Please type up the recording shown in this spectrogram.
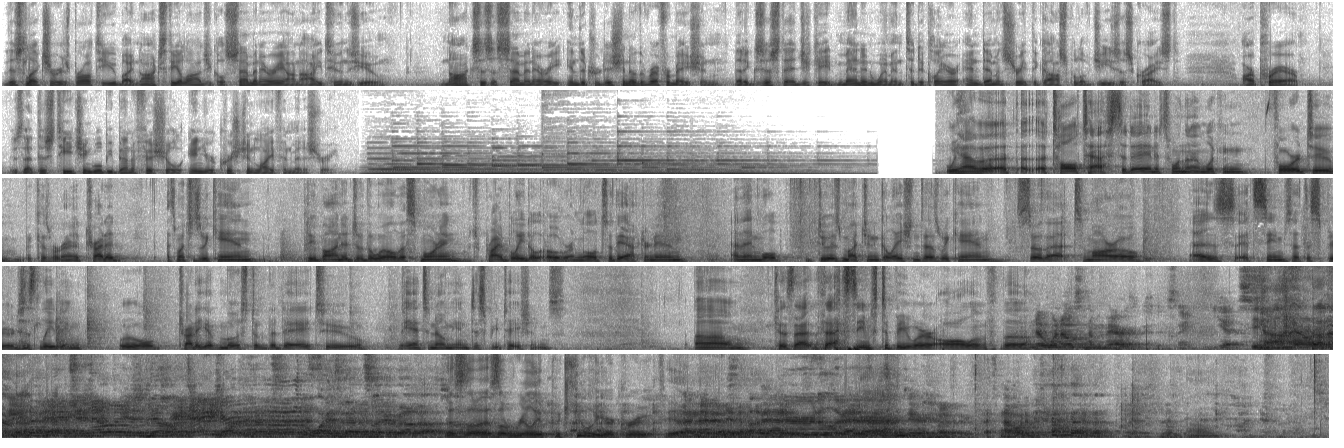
This lecture is brought to you by Knox Theological Seminary on iTunes U. Knox is a seminary in the tradition of the Reformation that exists to educate men and women to declare and demonstrate the gospel of Jesus Christ. Our prayer is that this teaching will be beneficial in your Christian life and ministry. We have a, a, a tall task today, and it's one that I'm looking forward to because we're going to try to, as much as we can, do bondage of the will this morning, which will probably bleed over in a little to the afternoon. And then we'll do as much in Galatians as we can so that tomorrow, as it seems that the Spirit is leading, we will try to give most of the day to the antinomian disputations. Because um, that, that seems to be where all of the. No one else in America is saying yes. Yeah. What does that say about us? This is a, this is a really peculiar group. Yeah. Nerd alert. That's not what it is.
